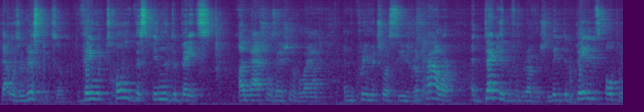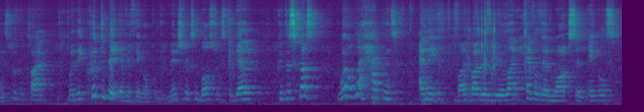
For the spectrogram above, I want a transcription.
that was a risk we took. They were told this in the debates on nationalization of land and the premature seizure of power a decade before the revolution. They debated this openly. This was the time when they could debate everything openly. Mensheviks and Bolsheviks together could discuss, well, what happens, and they, by, by the way, relied heavily on Marx and Engels,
